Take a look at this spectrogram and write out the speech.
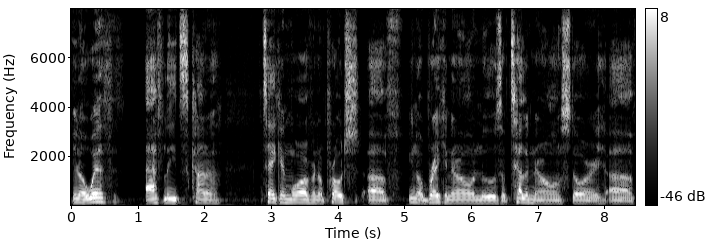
you know, with athletes kind of taking more of an approach of, you know, breaking their own news, of telling their own story, of,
